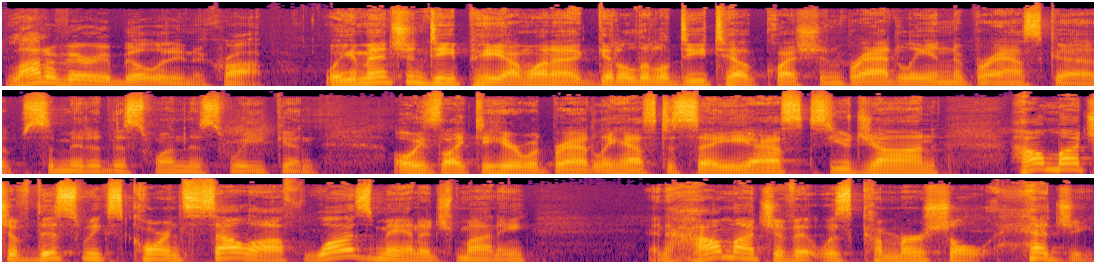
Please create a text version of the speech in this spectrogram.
A lot of variability in the crop. Well, you mentioned DP. I want to get a little detailed question. Bradley in Nebraska submitted this one this week, and always like to hear what Bradley has to say. He asks you, John, how much of this week's corn sell off was managed money, and how much of it was commercial hedging,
